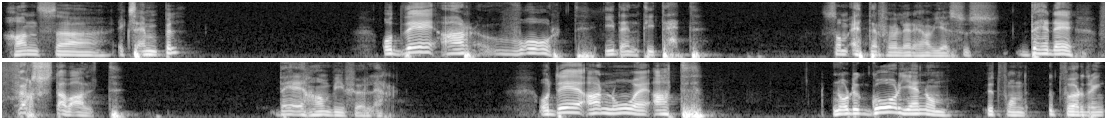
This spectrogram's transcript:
hans uh, eksempel. Og det er vår identitet som etterfølgere av Jesus. Det er det først av alt. Det er han vi følger. Og det er noe at når du går gjennom utfordring,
